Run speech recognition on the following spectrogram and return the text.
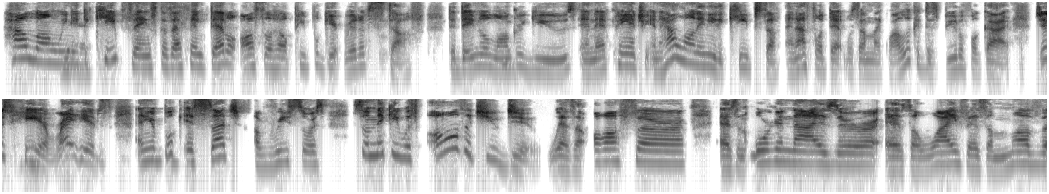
how long we need to keep things, because I think that'll also help people get rid of stuff that they no mm-hmm. longer use in that pantry and how long they need to keep stuff. And I thought that was, I'm like, wow, look at this beautiful guide just mm-hmm. here, right here. And your book is such a resource. So, Nikki, with all that you do as an author, as an mm-hmm. organizer, as a wife, as a mother,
